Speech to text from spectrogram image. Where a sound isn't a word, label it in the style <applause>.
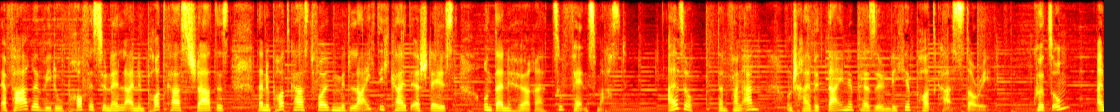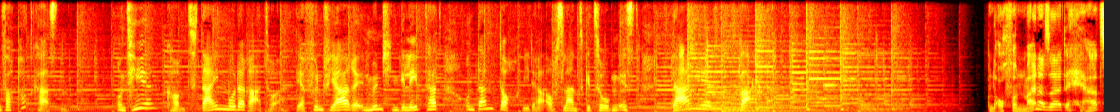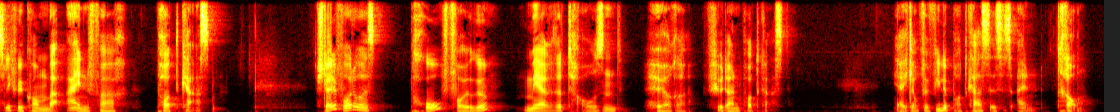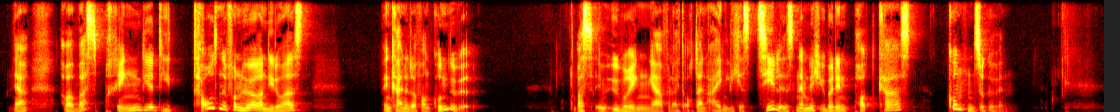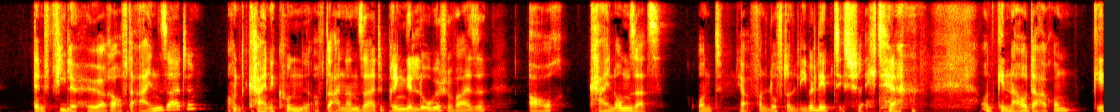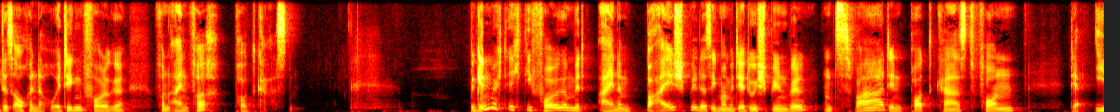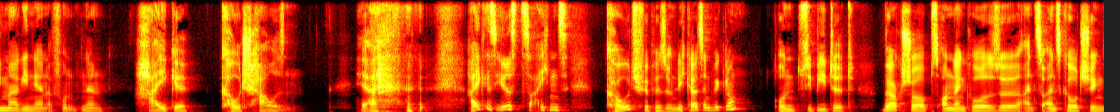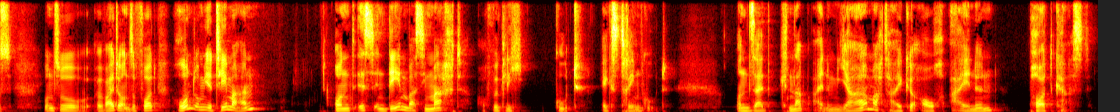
Erfahre, wie du professionell einen Podcast startest, deine Podcast-Folgen mit Leichtigkeit erstellst und deine Hörer zu Fans machst. Also, dann fang an und schreibe deine persönliche Podcast-Story. Kurzum, einfach podcasten. Und hier kommt dein Moderator, der fünf Jahre in München gelebt hat und dann doch wieder aufs Land gezogen ist, Daniel Wagner. Und auch von meiner Seite herzlich willkommen bei Einfach Podcasten. Stell dir vor, du hast pro Folge mehrere tausend Hörer für deinen Podcast. Ja, ich glaube, für viele Podcasts ist es ein Traum. Ja, aber was bringen dir die Tausende von Hörern, die du hast, wenn keiner davon Kunde wird? Was im Übrigen ja vielleicht auch dein eigentliches Ziel ist, nämlich über den Podcast Kunden zu gewinnen. Denn viele Hörer auf der einen Seite und keine Kunden auf der anderen Seite bringen dir logischerweise auch keinen Umsatz. Und ja, von Luft und Liebe lebt sich's schlecht, <laughs> ja. Und genau darum geht es auch in der heutigen Folge von Einfach Podcasten. Beginnen möchte ich die Folge mit einem Beispiel, das ich mal mit dir durchspielen will, und zwar den Podcast von der imaginären erfundenen Heike Coachhausen. Ja, <laughs> Heike ist ihres Zeichens Coach für Persönlichkeitsentwicklung und sie bietet Workshops, Online-Kurse, 1 zu 1 Coachings und so weiter und so fort rund um ihr Thema an und ist in dem, was sie macht, auch wirklich gut, extrem gut. Und seit knapp einem Jahr macht Heike auch einen Podcast.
